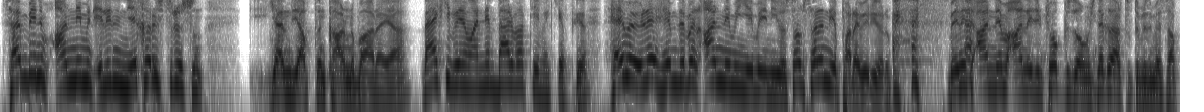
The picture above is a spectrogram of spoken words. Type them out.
Sen benim annemin elini niye karıştırıyorsun kendi yaptığın karnabahara ya? Belki benim annem berbat yemek yapıyor. Hem öyle hem de ben annemin yemeğini yiyorsam sana niye para veriyorum? ben hiç anneme anneciğim çok güzel olmuş ne kadar tuttu bizim hesap.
